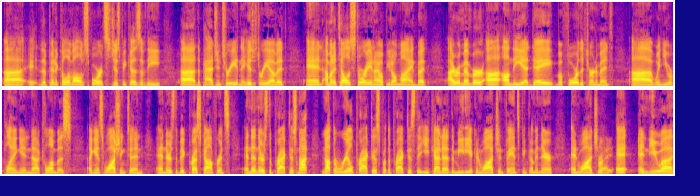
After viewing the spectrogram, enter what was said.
uh, the pinnacle of all of sports, just because of the uh, the pageantry and the history of it. And I'm going to tell a story, and I hope you don't mind, but I remember uh, on the uh, day before the tournament uh, when you were playing in uh, Columbus against Washington, and there's the big press conference, and then there's the practice. Not not the real practice, but the practice that you kind of the media can watch and fans can come in there and watch. Right. And, and you uh,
